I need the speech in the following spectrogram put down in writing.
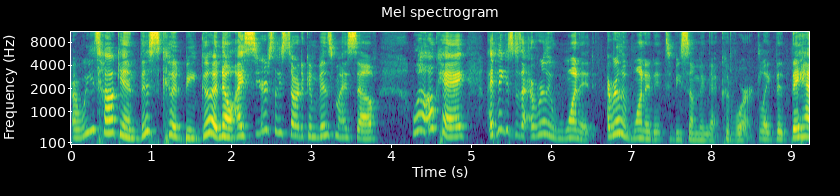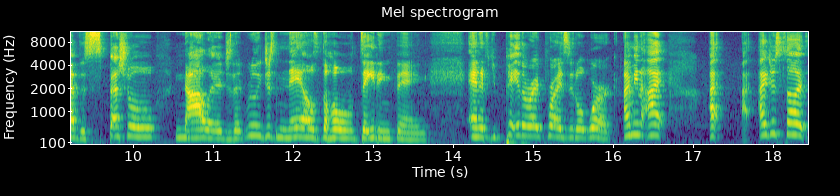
Are we talking this could be good? No, I seriously started to convince myself well, okay. I think it's because I really wanted, I really wanted it to be something that could work. Like that they have this special knowledge that really just nails the whole dating thing, and if you pay the right price, it'll work. I mean, I, I, I just thought.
